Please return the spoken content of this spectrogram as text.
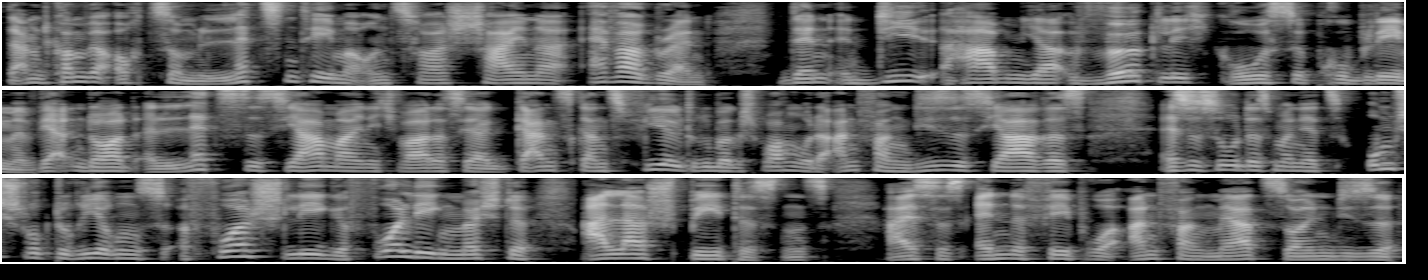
Damit kommen wir auch zum letzten Thema und zwar China Evergrande. Denn die haben ja wirklich große Probleme. Wir hatten dort letztes Jahr, meine ich, war das ja ganz, ganz viel drüber gesprochen oder Anfang dieses Jahres. Es ist so, dass man jetzt Umstrukturierungsvorschläge vorlegen möchte. Allerspätestens heißt es Ende Februar, Anfang März sollen diese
